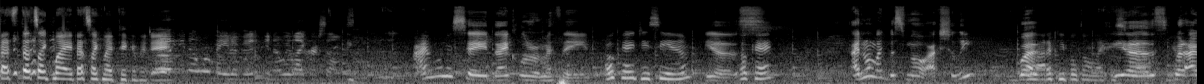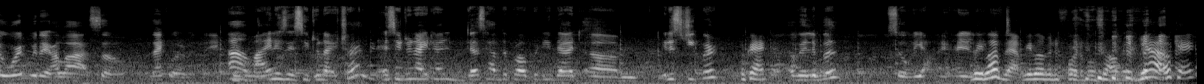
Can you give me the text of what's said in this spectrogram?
That's that's like my that's like my pick of the day. But, you know, we're made of it. You know, we like ourselves. I want to say dichloromethane. Okay, DCM. Yes. Okay. I don't like the smell actually, but a lot of people don't like this. yes, but I work with it a lot, so dichloromethane. Ah, mine is acetonitrile. Acetonitrile does have the property that um, it is cheaper Okay. available. So yeah, I, I We love that. We love an affordable solvent. yeah. Okay.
